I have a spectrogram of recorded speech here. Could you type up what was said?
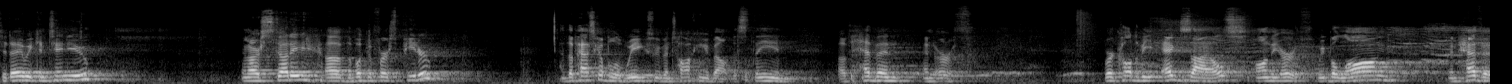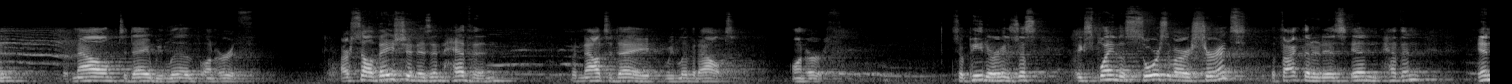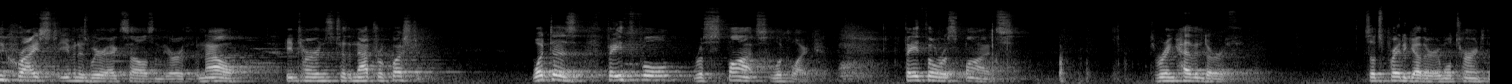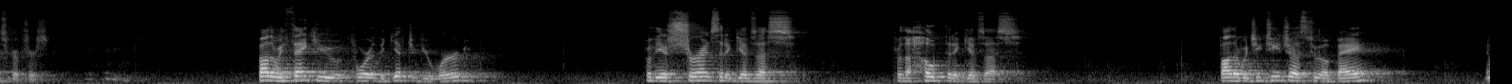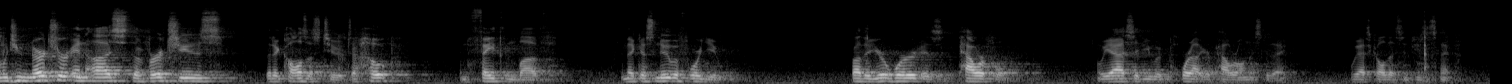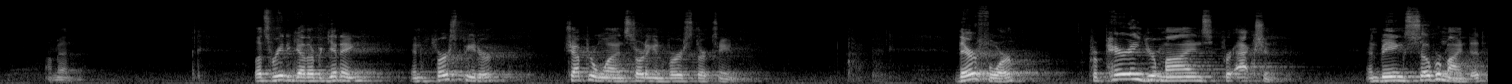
Today we continue in our study of the book of 1 Peter. The past couple of weeks we've been talking about this theme of heaven and earth. We're called to be exiles on the earth. We belong in heaven, but now today we live on earth. Our salvation is in heaven, but now today we live it out on earth. So Peter has just explained the source of our assurance, the fact that it is in heaven in Christ, even as we are exiles on the earth. And now he turns to the natural question What does faithful response look like? Faithful response to bring heaven to earth. So let's pray together and we'll turn to the scriptures. Father, we thank you for the gift of your word, for the assurance that it gives us, for the hope that it gives us. Father, would you teach us to obey? And would you nurture in us the virtues that it calls us to, to hope and faith and love, and make us new before you? Father, your word is powerful. We ask that you would pour out your power on us today. We ask all this in Jesus' name. Amen. Let's read together, beginning in 1 Peter chapter 1, starting in verse 13. Therefore, preparing your minds for action and being sober minded,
